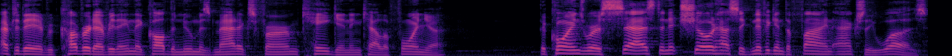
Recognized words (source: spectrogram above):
After they had recovered everything, they called the numismatics firm Kagin in California. The coins were assessed, and it showed how significant the find actually was.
